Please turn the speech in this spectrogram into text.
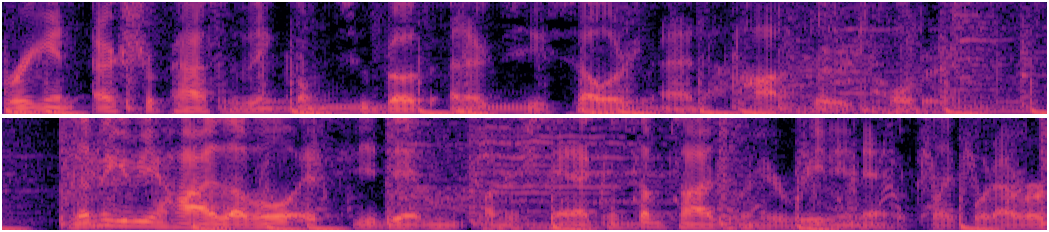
bringing extra passive income to both NFT sellers and hot doge holders. Let me give you a high level if you didn't understand it, because sometimes when you're reading it, it's like whatever.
